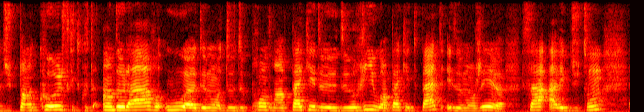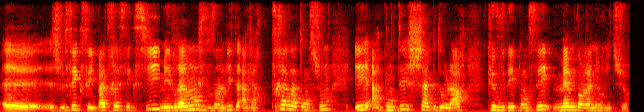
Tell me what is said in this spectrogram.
du pain Coles qui te coûte un dollar ou de, de, de prendre un paquet de de, riz ou un paquet de pâtes et de manger euh, ça avec du thon. Euh, je sais que c'est pas très sexy, mais vraiment je vous invite à faire très attention et à compter chaque dollar que vous dépensez, même dans la nourriture.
